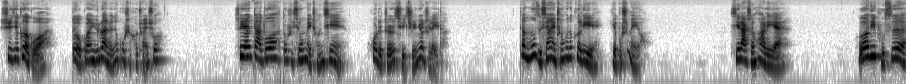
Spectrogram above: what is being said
世界各国都有关于乱伦的故事和传说。虽然大多都是兄妹成亲，或者侄儿娶侄女之类的，但母子相爱成婚的个例也不是没有。希腊神话里，俄狄浦斯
